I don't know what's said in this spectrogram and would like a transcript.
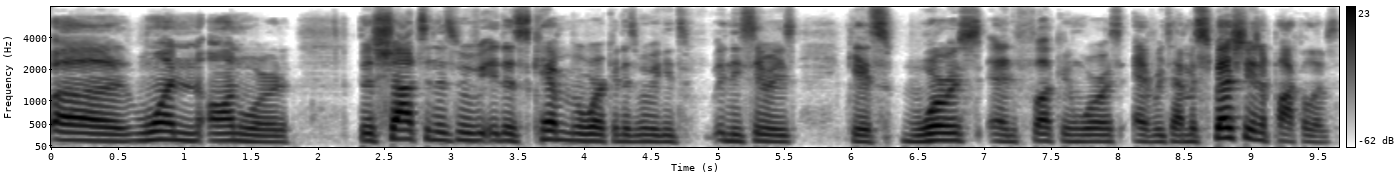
uh, one onward, the shots in this movie, this camera work in this movie gets in these series gets worse and fucking worse every time, especially in Apocalypse,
